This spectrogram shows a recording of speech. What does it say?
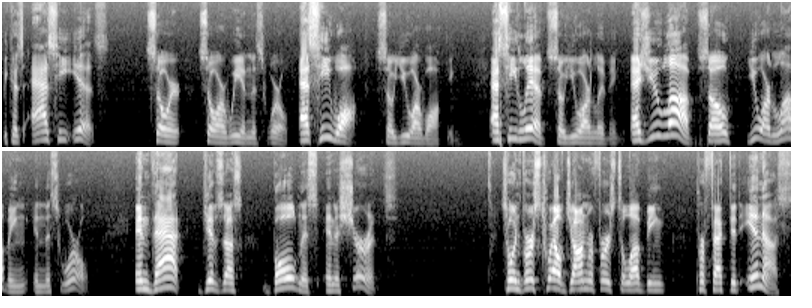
because as he is, so are, so are we in this world. As he walked, so you are walking. As he lived, so you are living. As you loved, so you are loving in this world. And that gives us boldness and assurance. So in verse 12, John refers to love being perfected in us.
